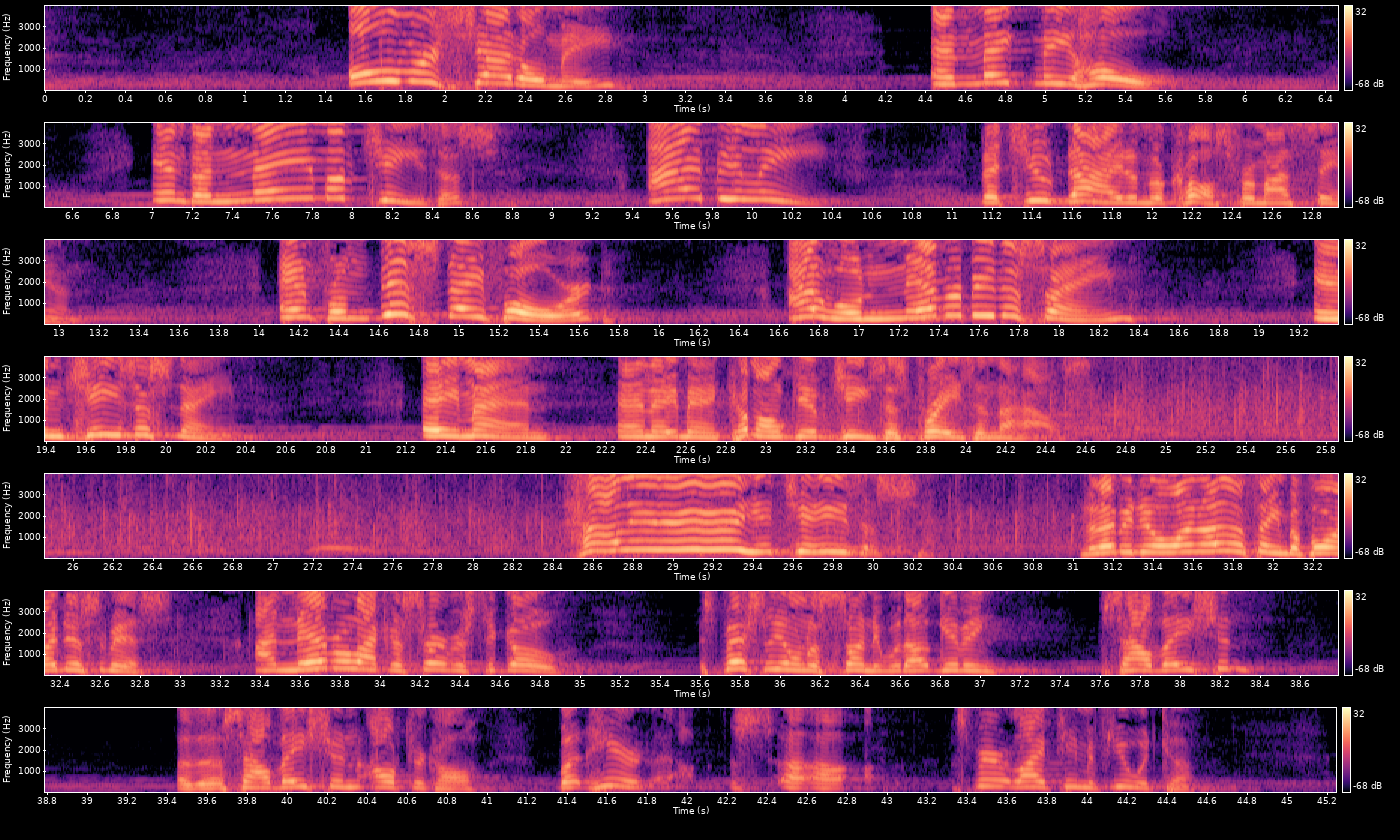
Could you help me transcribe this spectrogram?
overshadow me and make me whole. In the name of Jesus, I believe that you died on the cross for my sin. And from this day forward, I will never be the same in Jesus' name. Amen and amen. Come on, give Jesus praise in the house. Hallelujah, Jesus. Now, let me do one other thing before I dismiss. I never like a service to go, especially on a Sunday, without giving salvation, uh, the salvation altar call. But here, uh, uh, Spirit Life team, if you would come.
